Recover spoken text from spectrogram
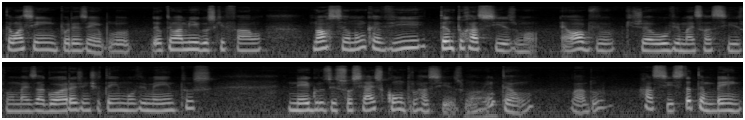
Então, assim, por exemplo, eu tenho amigos que falam: Nossa, eu nunca vi tanto racismo. É óbvio que já houve mais racismo, mas agora a gente tem movimentos negros e sociais contra o racismo. Então, lado racista também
